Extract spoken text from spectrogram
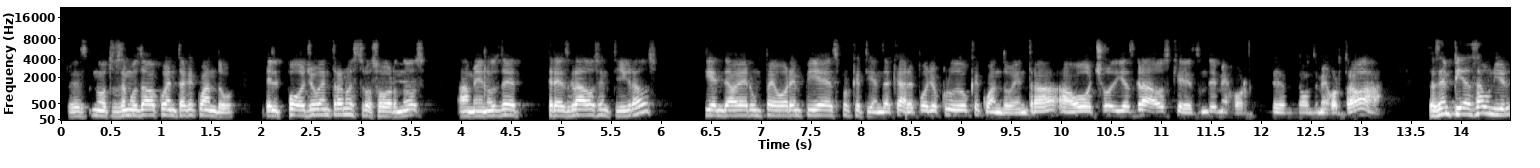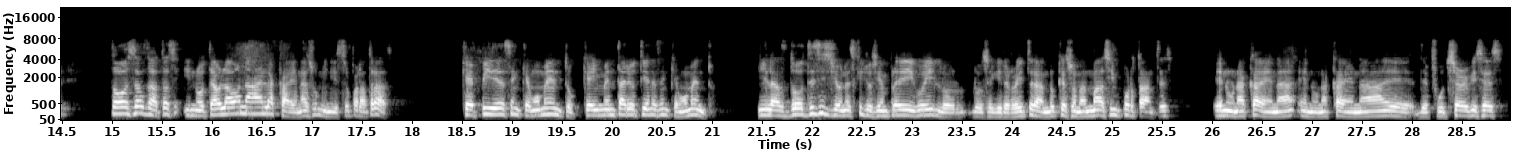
Entonces, nosotros hemos dado cuenta que cuando el pollo entra a nuestros hornos a menos de 3 grados centígrados, tiende a haber un peor NPS porque tiende a quedar el pollo crudo que cuando entra a 8 o 10 grados, que es donde mejor, donde mejor trabaja. Entonces empiezas a unir todas esas datas y no te ha hablado nada en la cadena de suministro para atrás. ¿Qué pides en qué momento? ¿Qué inventario tienes en qué momento? Y las dos decisiones que yo siempre digo y lo, lo seguiré reiterando, que son las más importantes en una cadena, en una cadena de, de food services,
